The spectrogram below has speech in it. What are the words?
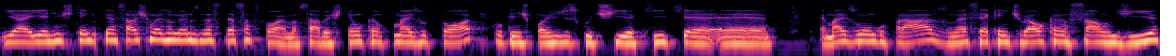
E aí a gente tem que pensar, acho que mais ou menos dessa, dessa forma, sabe? Acho que tem um campo mais utópico que a gente pode discutir aqui, que é, é, é mais longo prazo prazo, né? Se é que a gente vai alcançar um dia,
